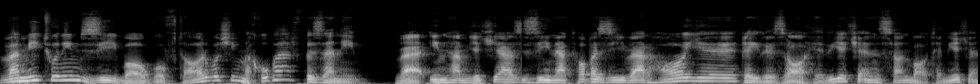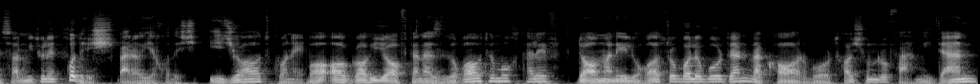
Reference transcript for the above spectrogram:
و می‌تونیم زیبا گفتار باشیم و خوب حرف بزنیم. و این هم یکی از زینت ها و زیورهای غیر ظاهریه که انسان باطنیه که انسان می‌تونه خودش برای خودش ایجاد کنه. با آگاهی یافتن از لغات مختلف دامنه لغات رو بالا بردن و کاربردهاشون رو فهمیدن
